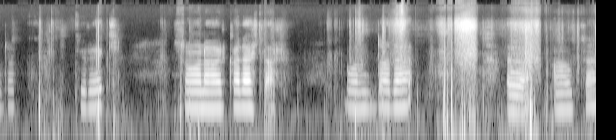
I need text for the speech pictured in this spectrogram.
aldık. Kürek. Sonra arkadaşlar bunda da e, altın.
